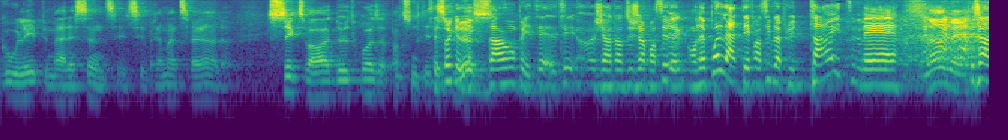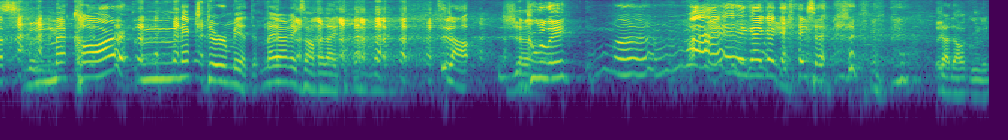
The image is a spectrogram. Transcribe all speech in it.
Goulet puis Madison. C'est vraiment différent. Là. Tu sais que tu vas avoir deux, trois opportunités C'est sûr que l'exemple, j'ai entendu Jean penser, on n'a pas la défensive la plus tête, mais Non, mais... genre McCarr, McDermott, meilleur exemple peut-être. Genre Genre. Goulet. J'adore Goulet.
